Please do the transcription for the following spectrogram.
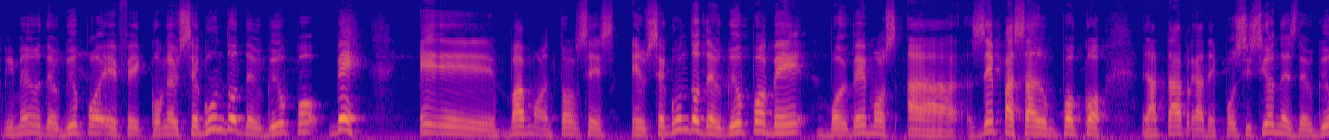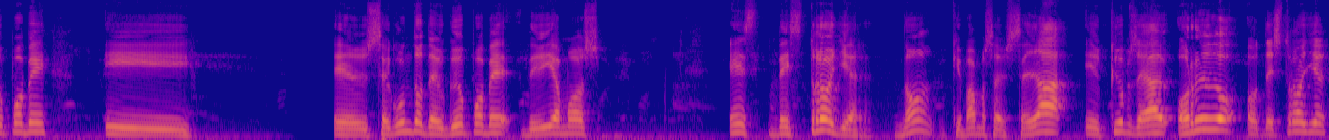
primero del grupo F con el segundo del grupo B. Eh, vamos entonces, el segundo del grupo B, volvemos a repasar un poco la tabla de posiciones del grupo B y el segundo del grupo B, diríamos, es Destroyer, ¿no? Que vamos a ver, ¿será el Club Real Oruro o Destroyer?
